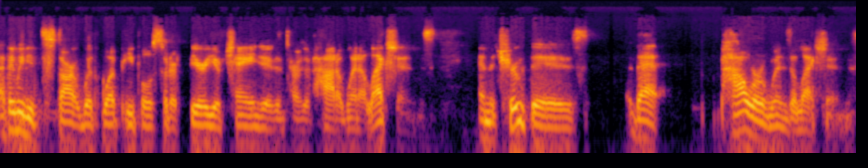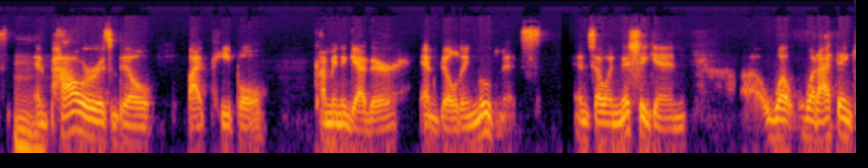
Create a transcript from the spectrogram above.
I think we need to start with what people's sort of theory of change is in terms of how to win elections. And the truth is that power wins elections, mm. and power is built by people coming together and building movements. And so in Michigan, uh, what what I think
